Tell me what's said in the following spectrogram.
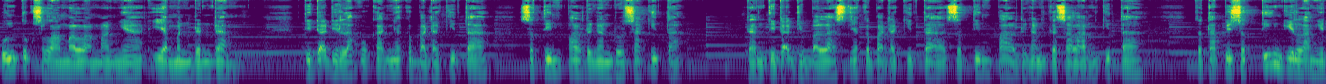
untuk selama-lamanya ia mendendam. Tidak dilakukannya kepada kita setimpal dengan dosa kita dan tidak dibalasnya kepada kita setimpal dengan kesalahan kita tetapi setinggi langit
